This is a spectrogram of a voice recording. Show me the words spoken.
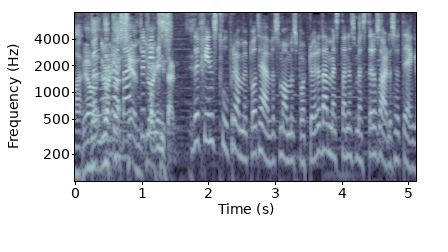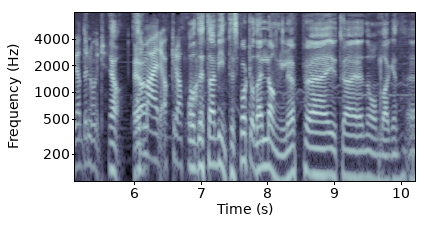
Nei, Ja, det, du er ikke kjent, du er ikke finnes, det finnes to programmer på TV som har med sport å gjøre. Det er 'Mesternes mester' og så er det 71 grader nord. ja. Som er akkurat nå. Og dette er vintersport, og det er langløp uh, nå om dagen. Uh,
